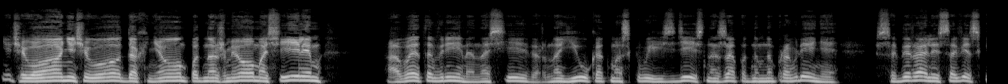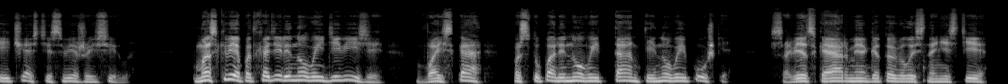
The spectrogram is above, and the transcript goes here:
Ничего, ничего, отдохнем, поднажмем, осилим — а в это время на север, на юг от Москвы и здесь, на западном направлении, собирали советские части свежие силы. К Москве подходили новые дивизии, в войска поступали новые танки и новые пушки. Советская армия готовилась нанести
